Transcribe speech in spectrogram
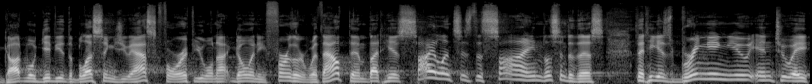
God will give you the blessings you ask for if you will not go any further without them, but His silence is the sign, listen to this, that He is bringing you into a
